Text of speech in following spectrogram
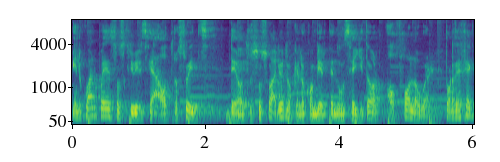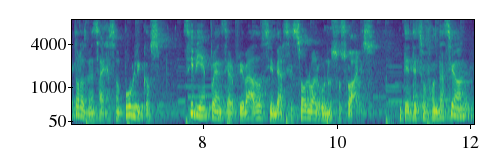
el cual puede suscribirse a otros tweets de otros usuarios, lo que lo convierte en un seguidor o follower. Por defecto los mensajes son públicos, si bien pueden ser privados y enviarse solo a algunos usuarios. Desde su fundación,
